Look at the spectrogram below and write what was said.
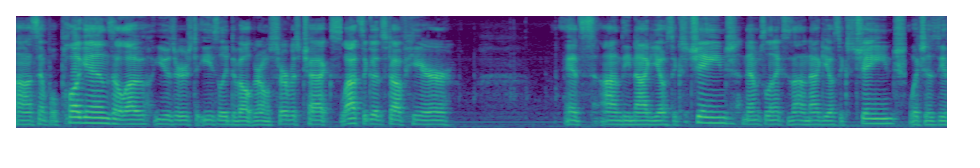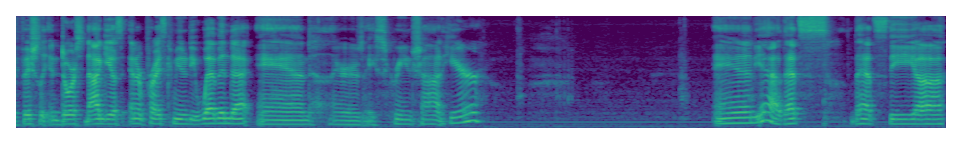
uh, simple plugins that allow users to easily develop their own service checks. Lots of good stuff here. It's on the Nagios Exchange. NEMS Linux is on the Nagios Exchange, which is the officially endorsed Nagios Enterprise Community Web Index. And there's a screenshot here. And yeah, that's that's the uh,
